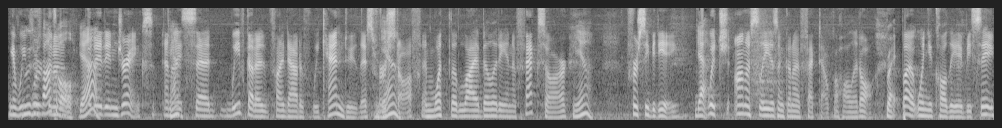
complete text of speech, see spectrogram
Yeah, we Who's were responsible? Yeah. Put it in drinks, and Yeah. I said we've got to find out if we can do this first Yeah. off, and what the liability and effects are yeah, for CBD. Yeah. which honestly isn't going to affect alcohol at all. Right. But when you call the ABC,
